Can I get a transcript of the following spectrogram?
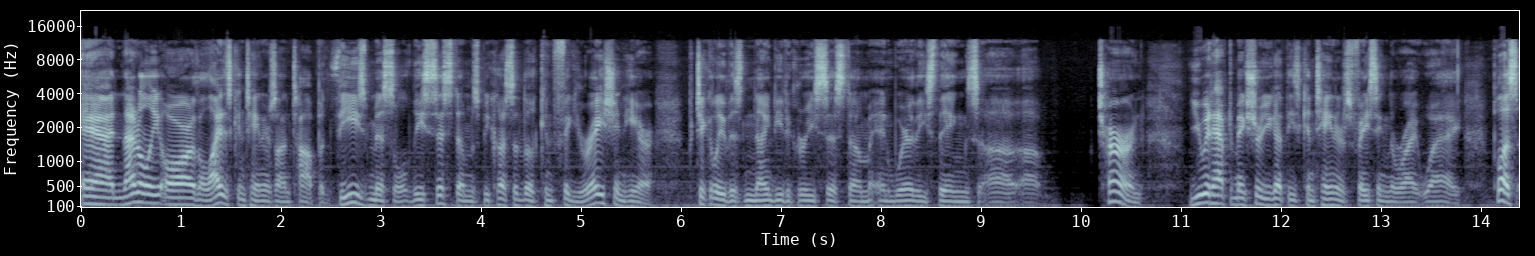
And not only are the lightest containers on top, but these missile, these systems, because of the configuration here, particularly this 90 degree system and where these things uh, uh, turn, you would have to make sure you got these containers facing the right way. Plus,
